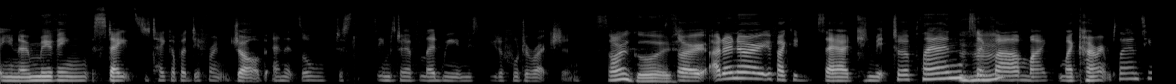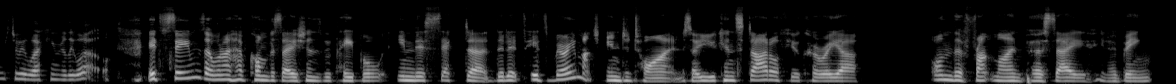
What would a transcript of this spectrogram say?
you know, moving states to take up a different job. And it's all just seems to have led me in this beautiful direction. So good. So I don't know if I could say I'd commit to a plan. So Mhm. far, my, my current plan seems to be working really well. It seems that when I have conversations with people in this sector that it's it's very much intertwined. So you can start off your career on the front line per se, you know, being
